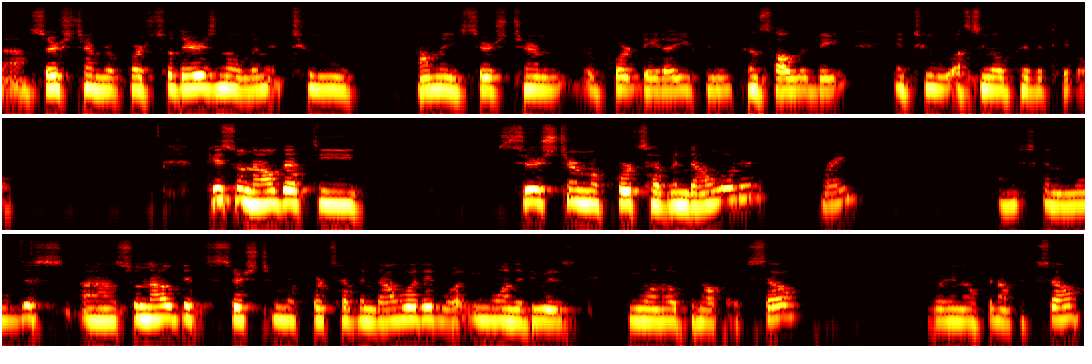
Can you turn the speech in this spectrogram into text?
uh, search term reports. So there is no limit to how many search term report data you can consolidate into a single pivot table. Okay, so now that the search term reports have been downloaded, right? I'm just going to move this. Uh, so now that the search term reports have been downloaded, what you want to do is you want to open up Excel. We're going to open up Excel.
